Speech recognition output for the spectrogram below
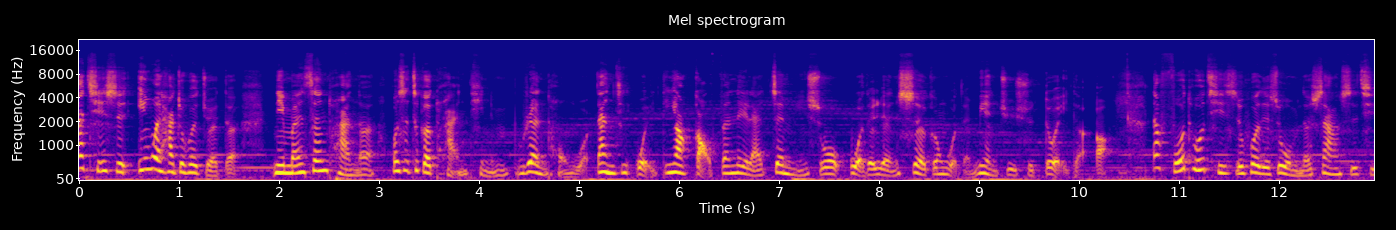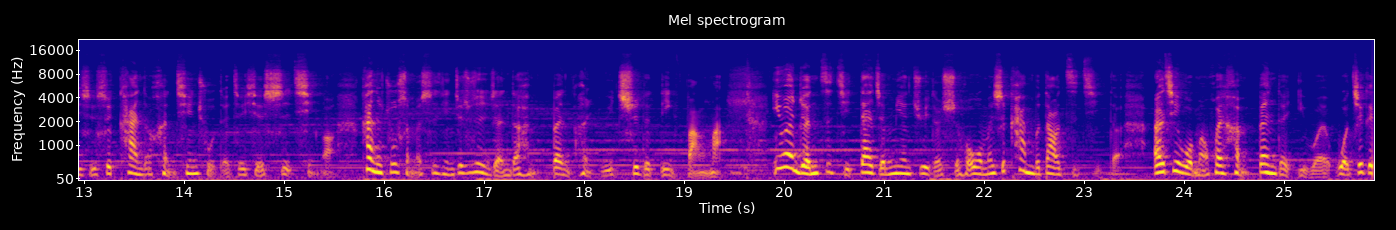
那其实因为他就会觉得你们生团呢，或是这个团体你们不认同我，但今我一定要搞分类来证明说我的人。设跟我的面具是对的啊，那佛陀其实或者是我们的上师，其实是看得很清楚的这些事情哦，看得出什么事情，这就是人的很笨、很愚痴的地方嘛。因为人自己戴着面具的时候，我们是看不到自己的，而且我们会很笨的以为我这个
